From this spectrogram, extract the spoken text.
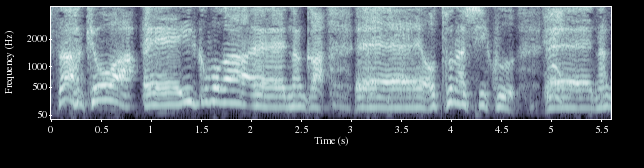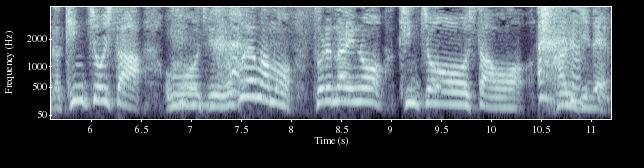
さあ、今日は、えー、いい久保が、えー、なんか、えー、おとなしく、えー、なんか緊張した面持ちで、横山もそれなりの緊張したお感じで、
